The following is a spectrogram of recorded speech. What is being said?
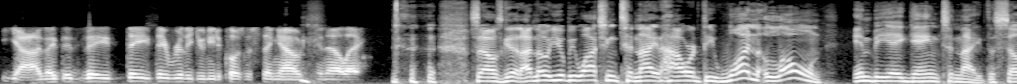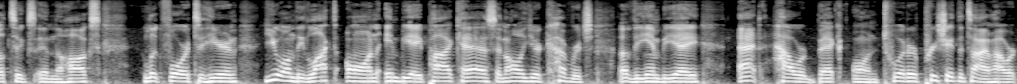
yeah, they they they they really do need to close this thing out in LA. Sounds good. I know you'll be watching tonight, Howard, the one lone NBA game tonight, the Celtics and the Hawks. Look forward to hearing you on the Locked On NBA podcast and all your coverage of the NBA at Howard Beck on Twitter. Appreciate the time, Howard.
